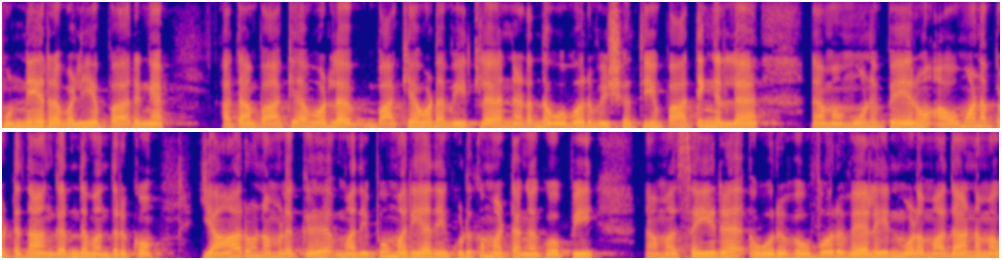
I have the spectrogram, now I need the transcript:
முன்னேற வழியை பாருங்கள் அதான் பாக்கியாவோட பாக்கியாவோட வீட்டில் நடந்த ஒவ்வொரு விஷயத்தையும் பார்த்தீங்கல்ல நம்ம மூணு பேரும் அவமானப்பட்டு தான் அங்கேருந்து வந்திருக்கோம். யாரும் நம்மளுக்கு மதிப்பும் மரியாதையும் கொடுக்க மாட்டாங்க கோபி. நம்ம செய்கிற ஒரு ஒவ்வொரு வேலையின் மூலமாக தான் நம்ம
